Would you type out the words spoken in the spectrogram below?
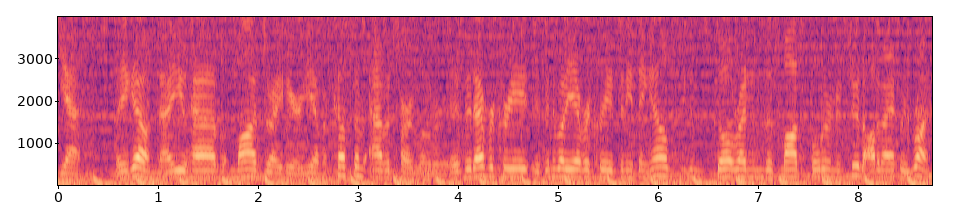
yes. There you go. Now you have mods right here. You have a custom avatar loader. If it ever create, if anybody ever creates anything else, you can throw it right into this mods folder and it should automatically run.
